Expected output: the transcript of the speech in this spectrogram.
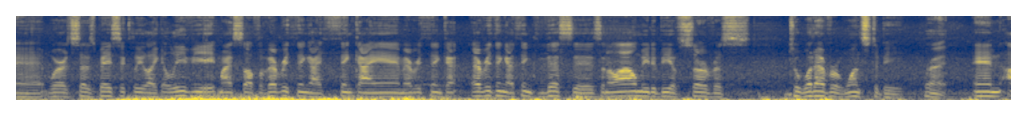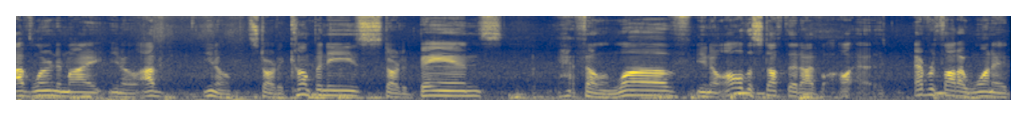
uh, where it says basically like alleviate myself of everything I think I am, everything I, everything I think this is, and allow me to be of service to whatever it wants to be. Right. And I've learned in my, you know, I've, you know, started companies, started bands, fell in love, you know, all the stuff that I've uh, ever thought I wanted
